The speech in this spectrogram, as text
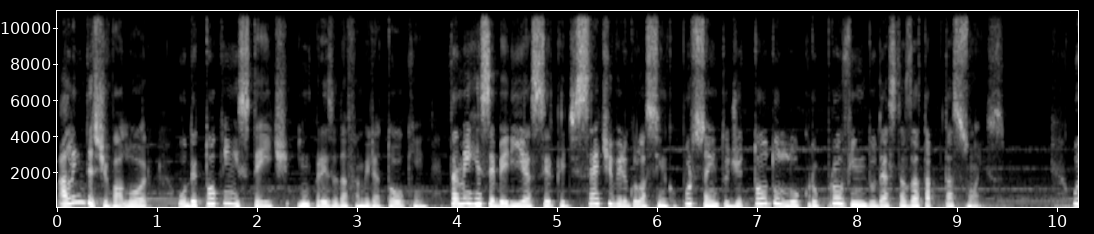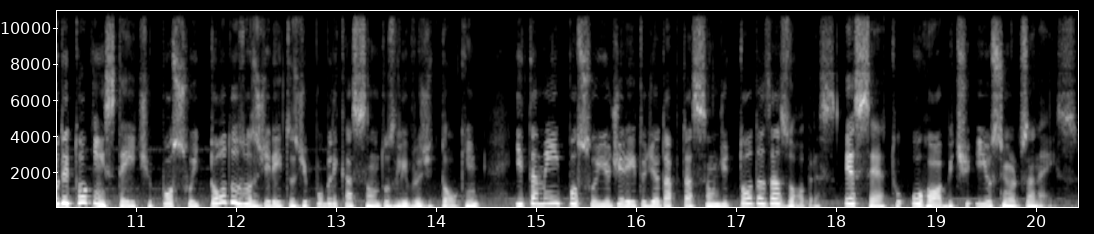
Além deste valor, o The Tolkien Estate, empresa da família Tolkien, também receberia cerca de 7,5% de todo o lucro provindo destas adaptações. O The Tolkien Estate possui todos os direitos de publicação dos livros de Tolkien e também possui o direito de adaptação de todas as obras, exceto O Hobbit e O Senhor dos Anéis.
